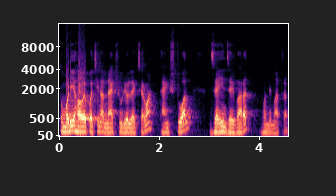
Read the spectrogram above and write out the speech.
તો મળીએ હવે પછીના નેક્સ્ટ વીડિયો લેક્ચરમાં thanks to all Jai Hind, Jai ભારત. વંદે માતરમ.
